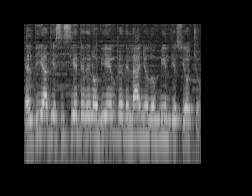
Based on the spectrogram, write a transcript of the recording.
el día 17 de noviembre del año 2018.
